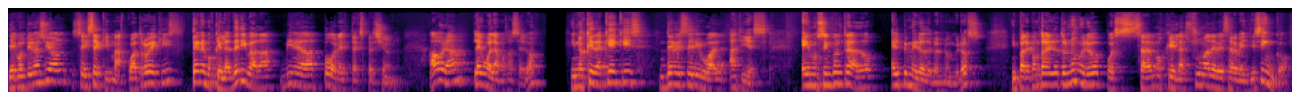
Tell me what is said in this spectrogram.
Y a continuación, 6x más 4x, tenemos que la derivada viene dada por esta expresión. Ahora la igualamos a 0. Y nos queda que x debe ser igual a 10. Hemos encontrado el primero de los números. Y para encontrar el otro número, pues sabemos que la suma debe ser 25.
